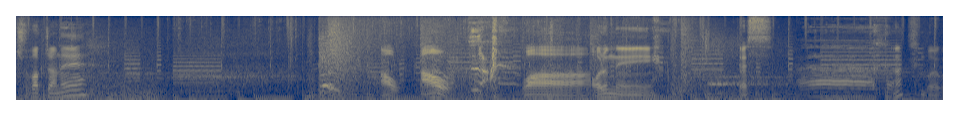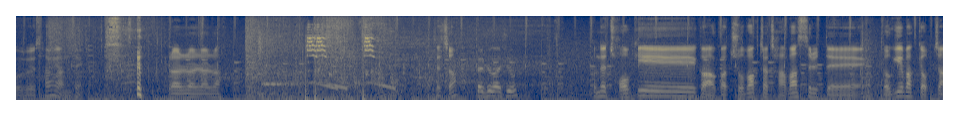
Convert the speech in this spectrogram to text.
주박자네. 아우 아우 와 어렵네. 됐어. 아, 어? 뭐야 이거 왜 사용이 안 돼? 랄랄랄라 됐죠? 셀프 가시오. 근데 저기가 아까 주박자 잡았을 때 여기밖에 없자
